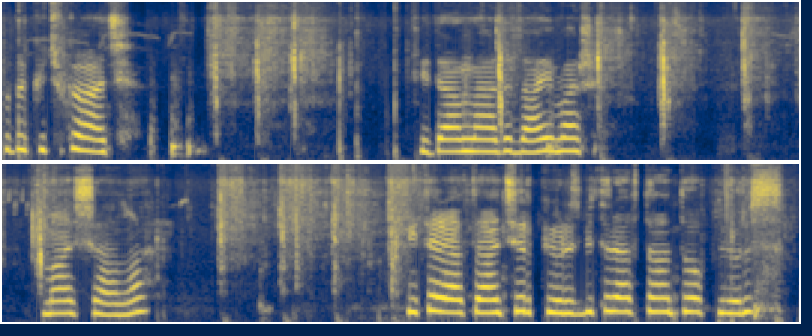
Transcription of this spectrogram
Bu da küçük ağaç. Fidanlarda dahi var. Maşallah. Bir taraftan çırpıyoruz, bir taraftan topluyoruz.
